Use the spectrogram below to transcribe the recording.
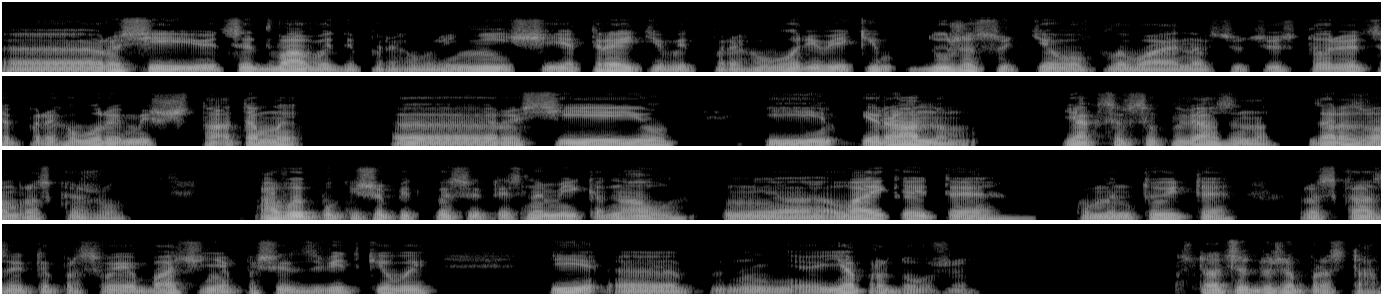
Росією. Це два види переговорів. Ні, ще є третій вид переговорів, який дуже суттєво впливає на всю цю історію. Це переговори між Штатами, е, Росією і Іраном. Як це все пов'язано? Зараз вам розкажу. А ви поки що підписуйтесь на мій канал, е, лайкайте, коментуйте, розказуйте про своє бачення, пишіть звідки ви, і е, я продовжую. Ситуація дуже проста.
